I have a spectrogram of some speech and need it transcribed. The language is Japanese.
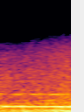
うん」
